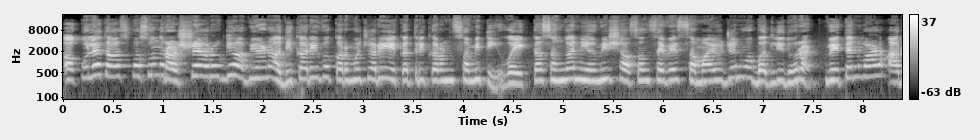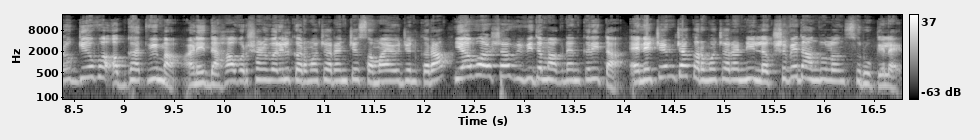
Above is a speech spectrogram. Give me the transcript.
अकोल्यात आजपासून राष्ट्रीय आरोग्य अभियान अधिकारी व कर्मचारी एकत्रीकरण समिती व एकता संघ नियमित शासन सेवेत समायोजन व बदली धोरण वेतनवाढ आरोग्य व अपघात विमा आणि दहा वर्षांवरील कर्मचाऱ्यांचे समायोजन करा या व अशा विविध मागण्यांकरिता एनएचएमच्या कर्मचाऱ्यांनी लक्षवेध आंदोलन सुरू केलंय.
